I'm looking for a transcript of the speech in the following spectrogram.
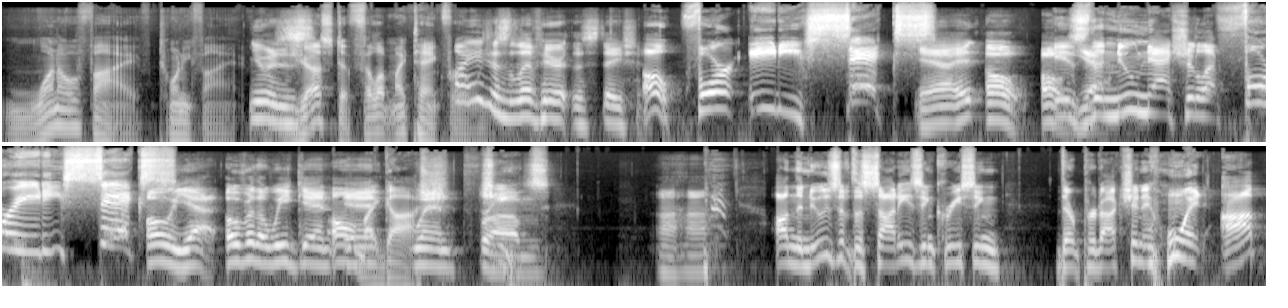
One hundred five twenty five. You was- just to fill up my tank for. Why you just live here at the station? Oh, 486 yeah. It. Oh. Oh. is yeah. the new national at 486. Oh yeah. Over the weekend. Oh my gosh. Went from. Uh huh. On the news of the Saudis increasing their production, it went up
